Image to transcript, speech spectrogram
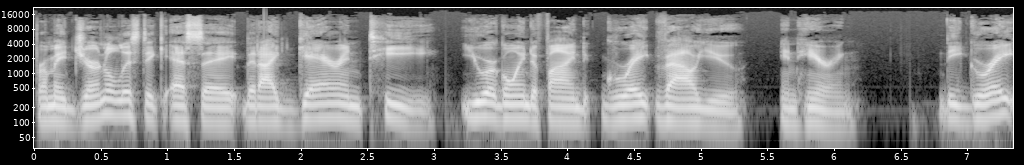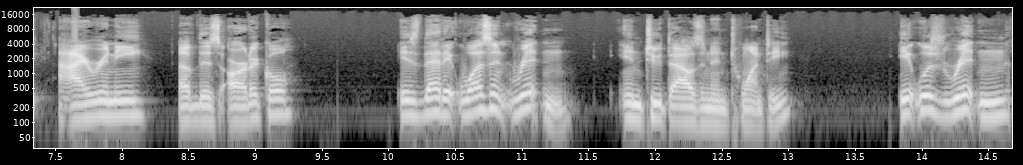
from a journalistic essay that I guarantee you are going to find great value in hearing. The great irony of this article is that it wasn't written in 2020, it was written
